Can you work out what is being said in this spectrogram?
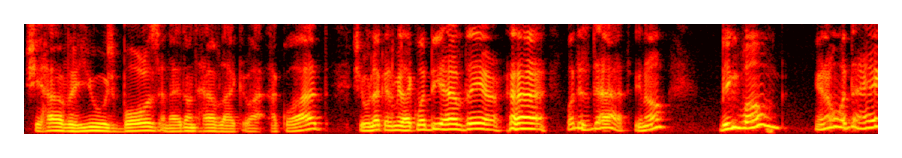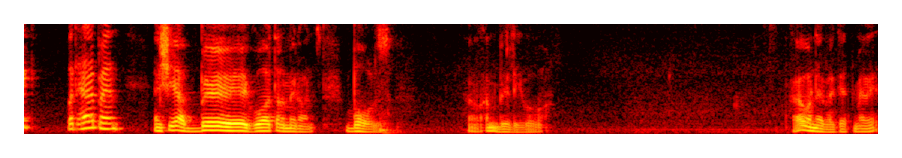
she have a huge balls and i don't have like "Wha- like what she would look at me like what do you have there? What is that? You know? Bing bong you know what the heck? What happened? And she have big watermelons balls. Oh, unbelievable. I will never get married.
